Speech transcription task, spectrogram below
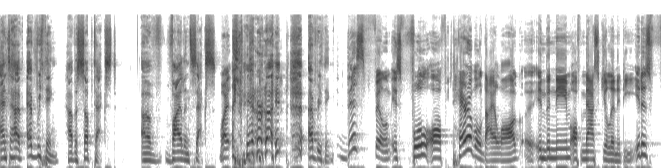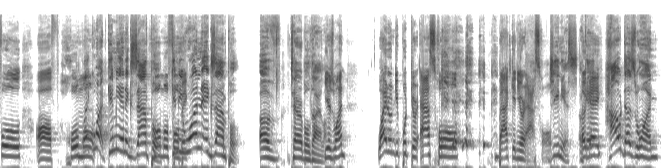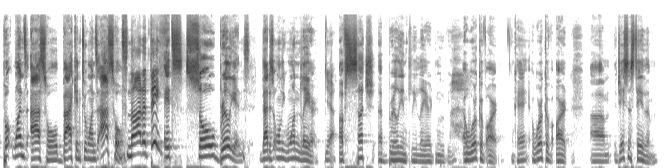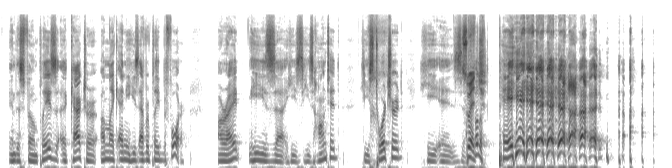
and to have everything have a subtext of violent sex. Why? right? Everything. this film is full of terrible dialogue uh, in the name of masculinity. It is full of homo. Like what? Give me an example. Homophobic. Give me one example of terrible dialogue. Here's one. Why don't you put your asshole back in your asshole? Genius. Okay? Okay. How does one put one's asshole back into one's asshole? It's not a thing. It's so brilliant. That is only one layer Yeah. of such a brilliantly layered movie, a work of art. Okay, a work of art. Um, Jason Statham in this film plays a character unlike any he's ever played before. All right, he's uh, he's he's haunted. He's tortured. He is uh, Switch. full of pain.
